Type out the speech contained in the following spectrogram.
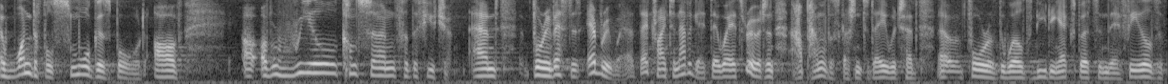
a wonderful smorgasbord of of real concern for the future. And for investors everywhere, they're trying to navigate their way through it. And our panel discussion today, which had uh, four of the world's leading experts in their fields of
